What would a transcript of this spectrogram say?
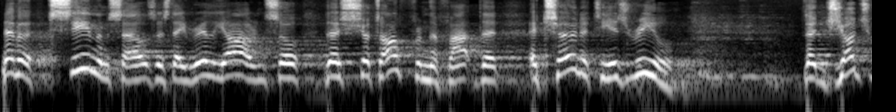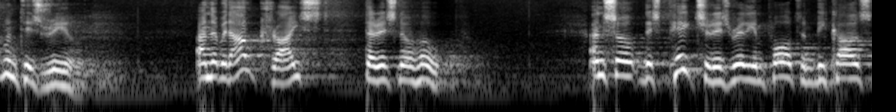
never seeing themselves as they really are, and so they're shut off from the fact that eternity is real, that judgment is real, and that without Christ, there is no hope. And so this picture is really important because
